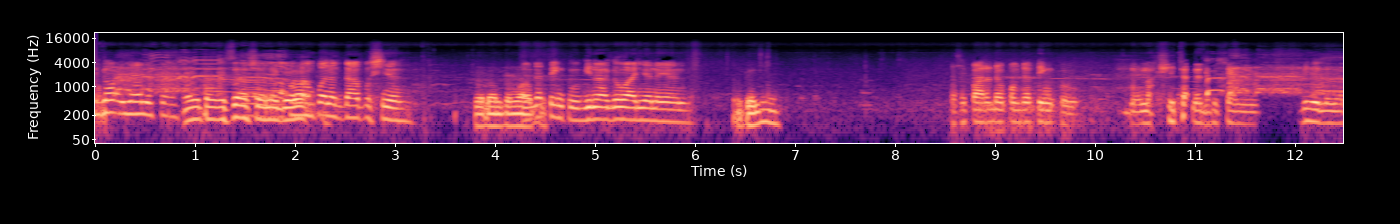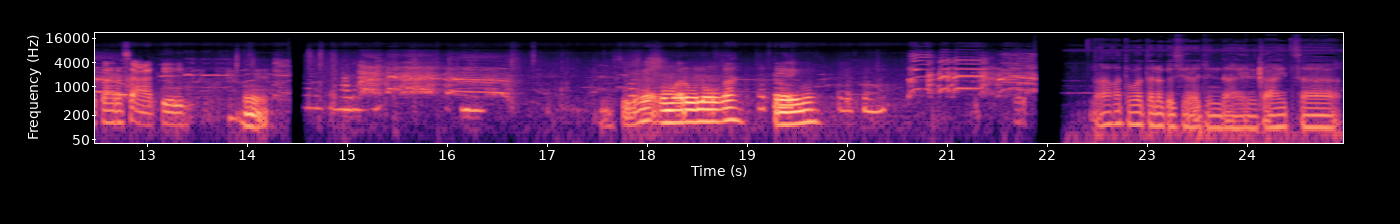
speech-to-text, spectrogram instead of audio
nagawa niya nito. Ano itong isa siya Ako nagawa? lang po nagtapos niyan. Siya lang tumapos. Pagdating ko, ginagawa niya na yan. Ang galing. Kasi para daw pagdating ko, may makita na daw siyang binili niya para sa akin. Ko. Sige nga, kung marunong ka, try mo. Nakakatuwa talaga si Arjun dahil kahit sa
